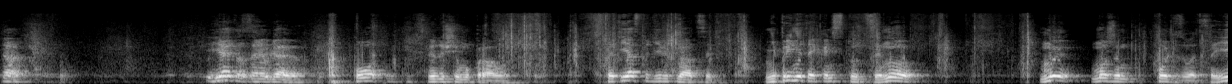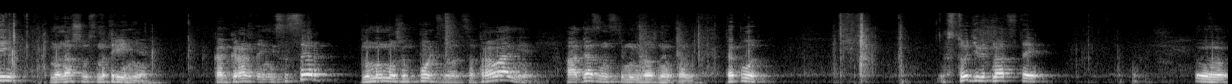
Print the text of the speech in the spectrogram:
Так. Я это заявляю по следующему праву. Статья 119. Непринятой Конституции. Но мы можем пользоваться ей на наше усмотрение. Как граждане СССР, но мы можем пользоваться правами, а обязанности мы не должны выполнять. Так вот, в 119 э,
